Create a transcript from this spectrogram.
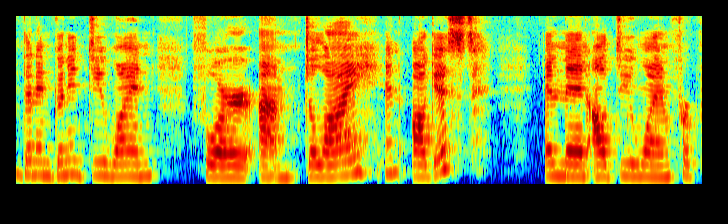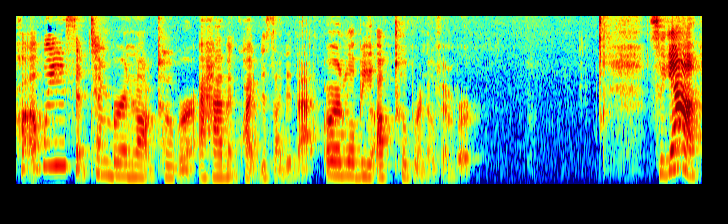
Then I'm going to do one for um, July and August. And then I'll do one for probably September and October. I haven't quite decided that. Or it'll be October, November. So yeah.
